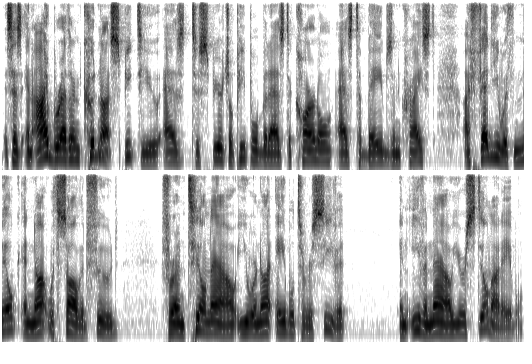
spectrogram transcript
It says, And I, brethren, could not speak to you as to spiritual people, but as to carnal, as to babes in Christ. I fed you with milk and not with solid food, for until now you were not able to receive it, and even now you are still not able.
